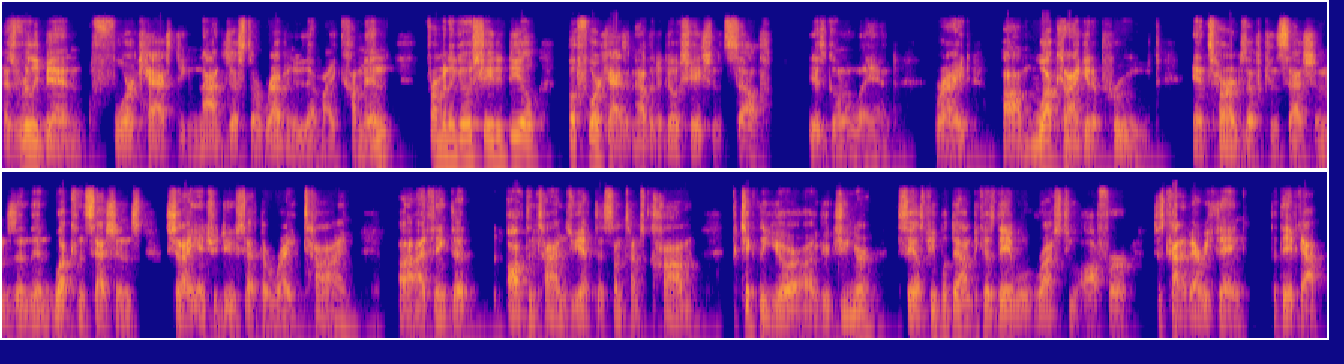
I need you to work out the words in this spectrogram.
has really been forecasting not just the revenue that might come in from a negotiated deal, but forecasting how the negotiation itself is going to land, right? Um, what can I get approved? In terms of concessions, and then what concessions should I introduce at the right time? Uh, I think that oftentimes you have to sometimes calm, particularly your uh, your junior salespeople down because they will rush to offer just kind of everything that they've got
